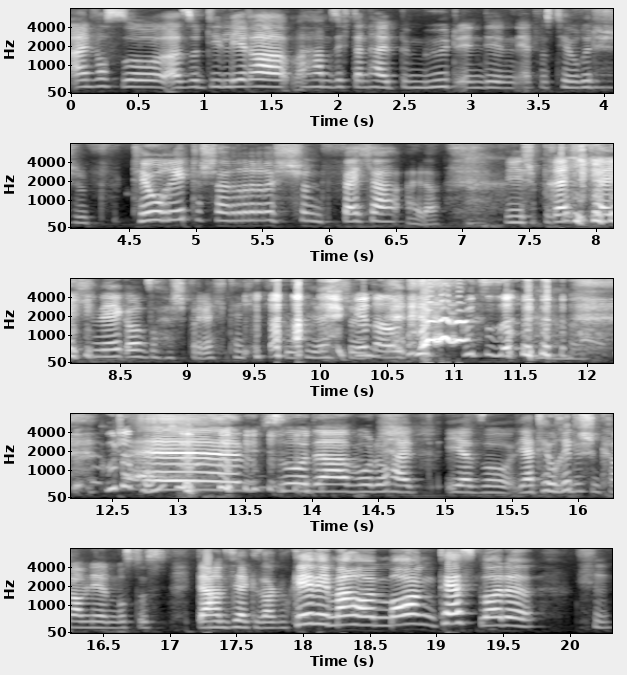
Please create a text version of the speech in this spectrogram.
einfach so, also die Lehrer haben sich dann halt bemüht in den etwas theoretischen, theoretischerischen Fächer, Alter, wie Sprechtechnik und so, Sprechtechnik, gut, hier, schön. Genau, gut, zu sagen. Guter Punkt. Ähm, so da, wo du halt eher so, ja, theoretischen Kram lernen musstest. Da haben sie halt gesagt, okay, wir machen heute Morgen einen Test, Leute. Hm,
